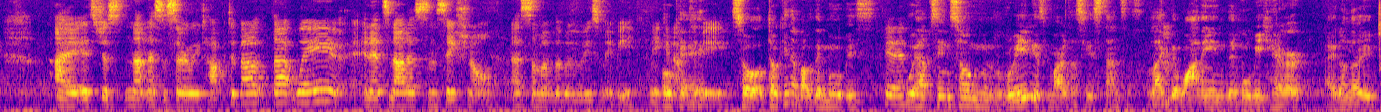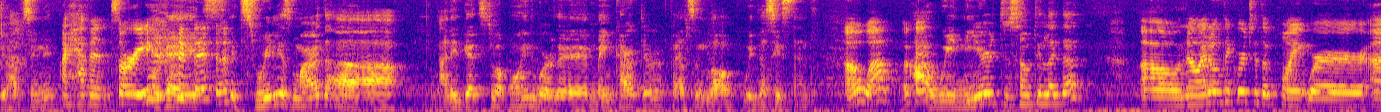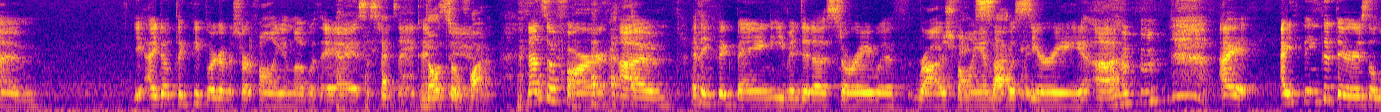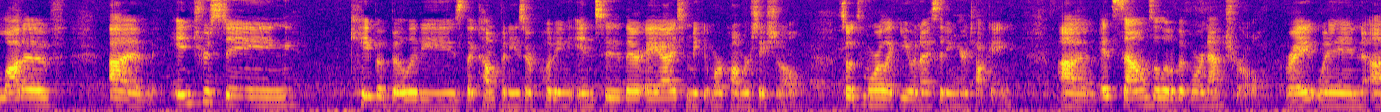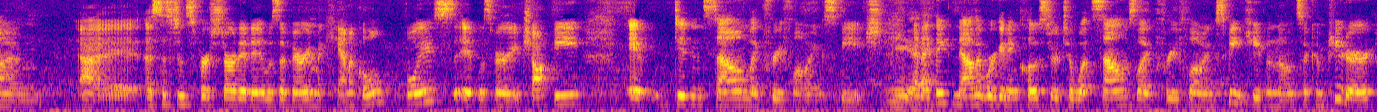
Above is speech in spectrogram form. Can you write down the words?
I, it's just not necessarily talked about that way, and it's not as sensational as some of the movies maybe make it out to Okay, be. so talking about the movies, Yeah. we have seen some really smart assistants, like Mm-hmm. the one in the movie Her. I don't know if you have seen it. I haven't, sorry. Okay, it's, it's really smart, uh, and it gets to a point where the main character falls in love with the assistant. oh, wow. Okay. Are we near to something like that? Oh no, I don't think we're to the point where. Um, yeah, I don't think people are going to start falling in love with AI assistants anytime soon. Not so far. Not so far. um, I think Big Bang even did a story with Raj falling in love with Siri. Um, I I think that there is a lot of um, interesting capabilities that companies are putting into their AI to make it more conversational. So it's more like you and I sitting here talking. Um, it sounds a little bit more natural, right? When um, uh, assistants first started, it was a very mechanical voice. It was very choppy. It didn't sound like free flowing speech. Yeah. And I think now that we're getting closer to what sounds like free flowing speech, even though it's a computer,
